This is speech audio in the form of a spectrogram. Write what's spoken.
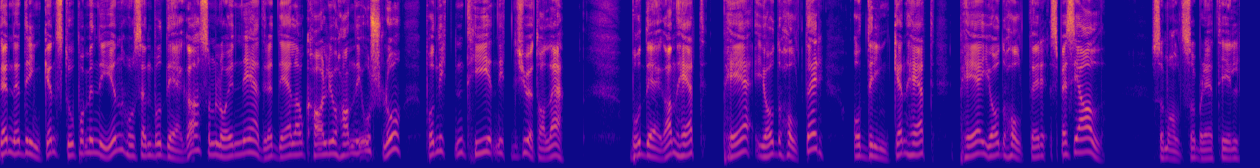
Denne drinken sto på menyen hos en bodega som lå i nedre del av Karl Johan i Oslo på 1910-1920-tallet. Bodegaen het P.J. Holter, og drinken het P.J. Holter Spesial, som altså ble til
